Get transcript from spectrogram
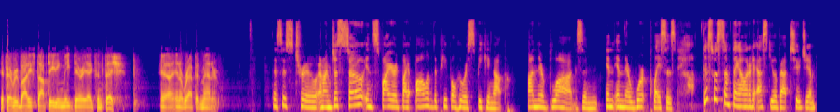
if everybody stopped eating meat, dairy, eggs, and fish uh, in a rapid manner. This is true, and I'm just so inspired by all of the people who are speaking up on their blogs and in, in their workplaces. This was something I wanted to ask you about too, Jim.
